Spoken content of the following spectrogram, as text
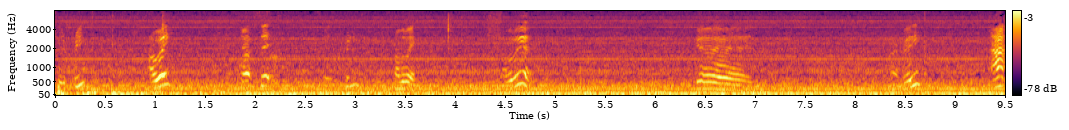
Sit up pretty. All the way. Now sit. Sit pretty. All the way. All the way up. Good. All right, ready? Ah,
